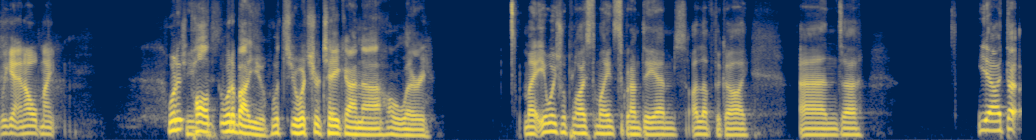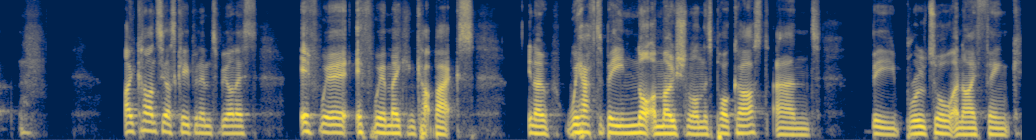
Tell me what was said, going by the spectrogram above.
We're getting old, mate. What did, Paul? What about you? What's your what's your take on uh, old Larry? Mate, he always replies to my Instagram DMs. I love the guy. And uh, yeah, I don't I can't see us keeping him to be honest. If we're if we're making cutbacks, you know, we have to be not emotional on this podcast and be brutal. And I think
